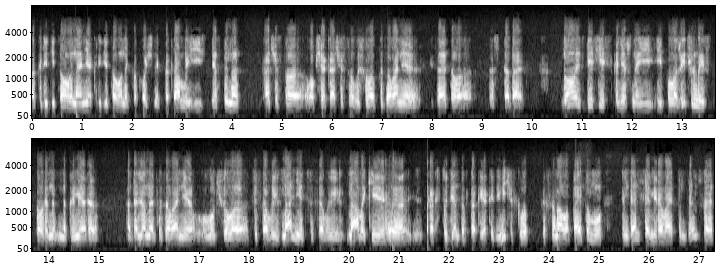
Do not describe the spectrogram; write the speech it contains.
аккредитованы, они аккредитованы как очные программы, и, естественно, качество, общее качество высшего образования из-за этого страдает. Но здесь есть, конечно, и, и положительные стороны, например, отдаленное образование улучшило цифровые знания, цифровые навыки э, как студентов, так и академического персонала. Поэтому тенденция, мировая тенденция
